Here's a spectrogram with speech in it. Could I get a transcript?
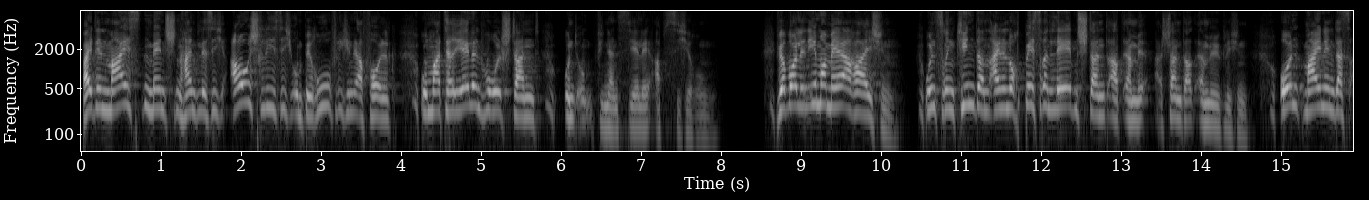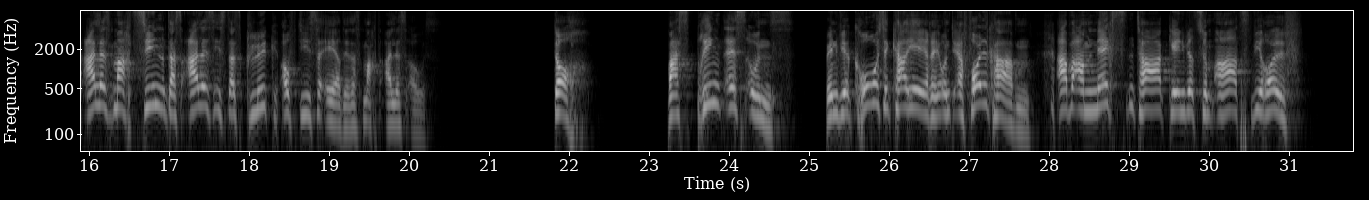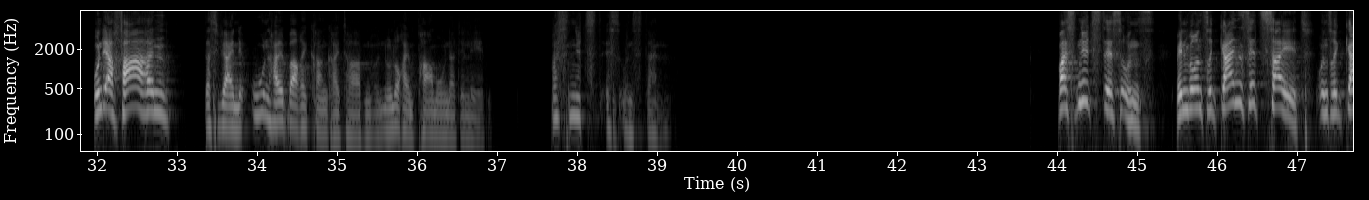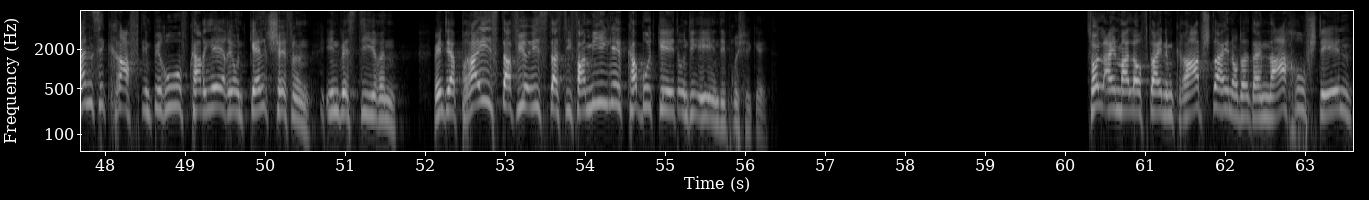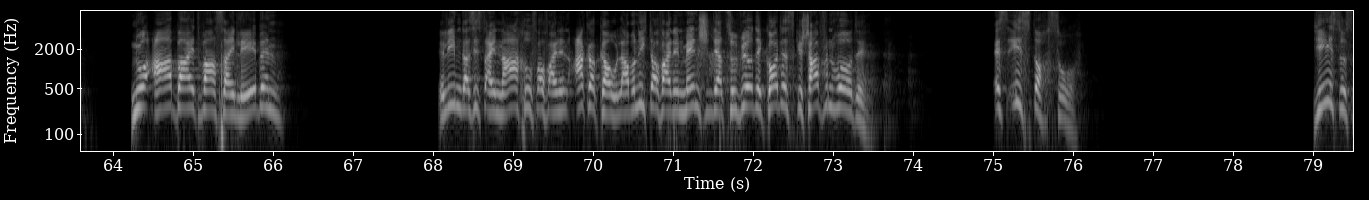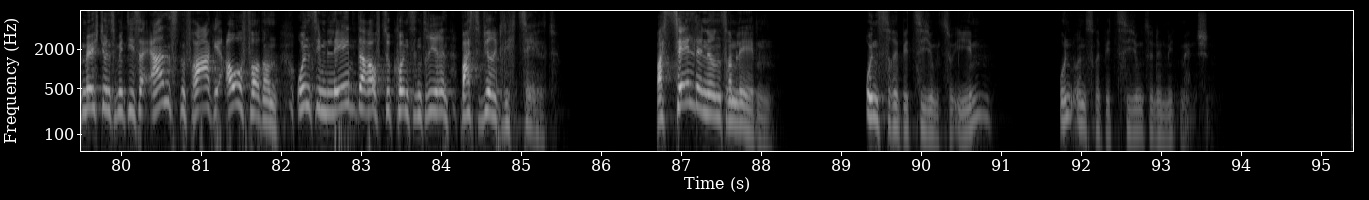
bei den meisten Menschen handelt es sich ausschließlich um beruflichen Erfolg, um materiellen Wohlstand und um finanzielle Absicherung. Wir wollen immer mehr erreichen, unseren Kindern einen noch besseren Lebensstandard ermöglichen und meinen, das alles macht Sinn und das alles ist das Glück auf dieser Erde. Das macht alles aus. Doch, was bringt es uns, wenn wir große Karriere und Erfolg haben, aber am nächsten Tag gehen wir zum Arzt wie Rolf und erfahren, dass wir eine unheilbare Krankheit haben und nur noch ein paar Monate leben? Was nützt es uns dann? Was nützt es uns, wenn wir unsere ganze Zeit, unsere ganze Kraft in Beruf, Karriere und Geldscheffeln investieren, wenn der Preis dafür ist, dass die Familie kaputt geht und die Ehe in die Brüche geht? Soll einmal auf deinem Grabstein oder deinem Nachruf stehen, nur Arbeit war sein Leben? Ihr Lieben, das ist ein Nachruf auf einen Ackergaul, aber nicht auf einen Menschen, der zur Würde Gottes geschaffen wurde. Es ist doch so. Jesus möchte uns mit dieser ernsten Frage auffordern, uns im Leben darauf zu konzentrieren, was wirklich zählt. Was zählt denn in unserem Leben? Unsere Beziehung zu ihm und unsere Beziehung zu den Mitmenschen.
